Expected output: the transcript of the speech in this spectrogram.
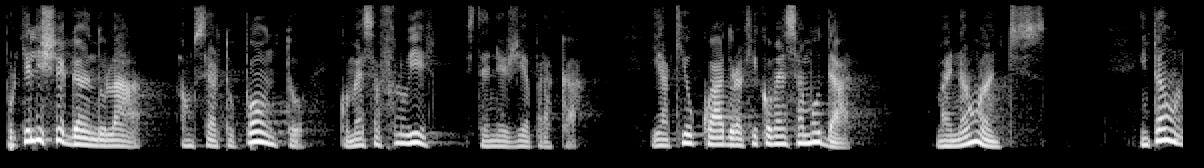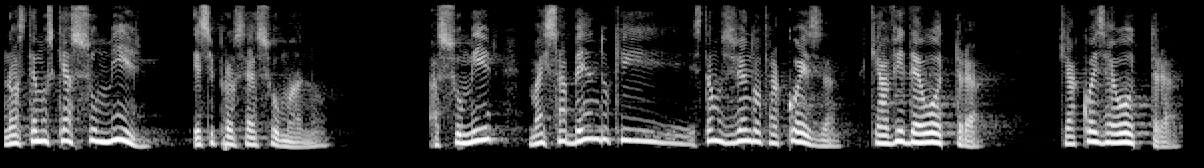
Porque ele chegando lá a um certo ponto, começa a fluir esta energia para cá. E aqui o quadro aqui começa a mudar, mas não antes. Então, nós temos que assumir esse processo humano. Assumir, mas sabendo que estamos vivendo outra coisa, que a vida é outra que a coisa é outra.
